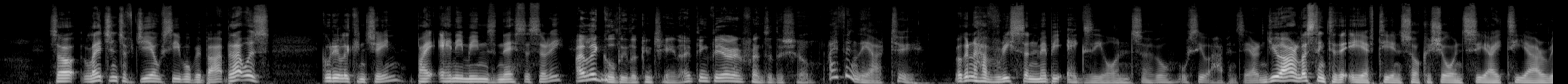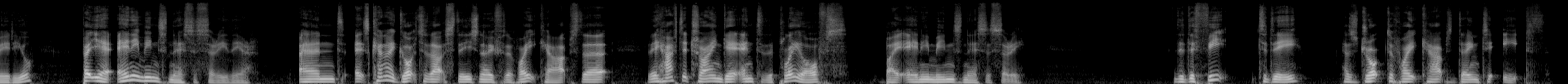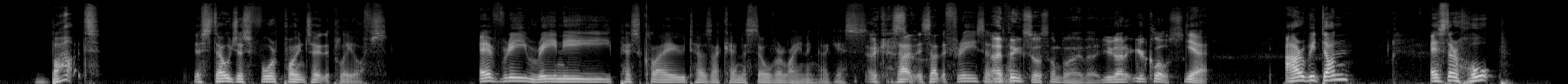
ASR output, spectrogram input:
So Legends of GLC will be back, but that was Goldie Lookin Chain by any means necessary. I like Goldie Lookin Chain. I think they are friends of the show. I think they are too. We're going to have Reese and maybe Eggsy on, so we'll, we'll see what happens there. And you are listening to the AFTN Soccer Show on CITR radio. But yeah, any means necessary there. And it's kind of got to that stage now for the Whitecaps that they have to try and get into the playoffs by any means necessary. The defeat today has dropped the Whitecaps down to eighth, but they're still just four points out of the playoffs. Every rainy piss cloud has a kind of silver lining, I guess. I guess is, that, so. is that the phrase? don't I think so, something like that. You got it. You're close. Yeah. Are we done? Is there hope?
